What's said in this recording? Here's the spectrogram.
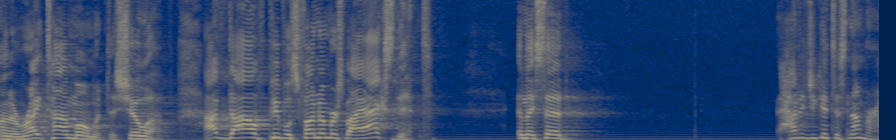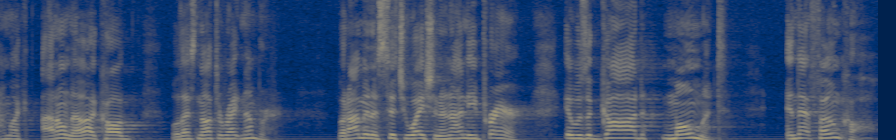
on the right time moment to show up. I've dialed people's phone numbers by accident, and they said, How did you get this number? I'm like, I don't know. I called, well, that's not the right number. But I'm in a situation and I need prayer. It was a God moment in that phone call.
